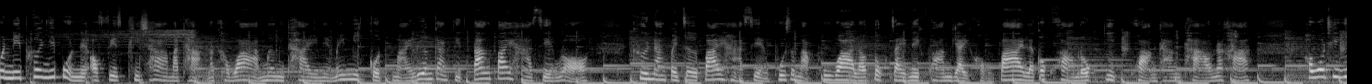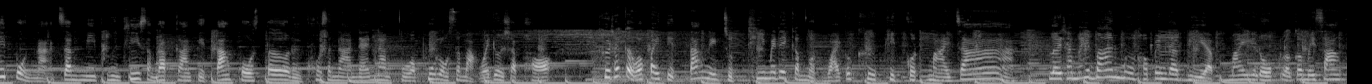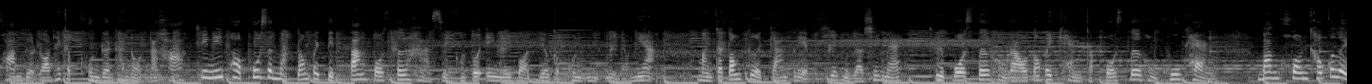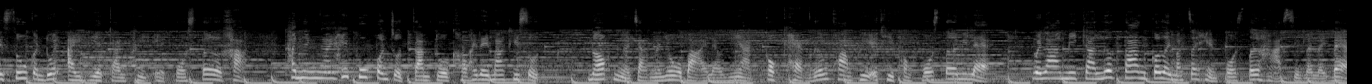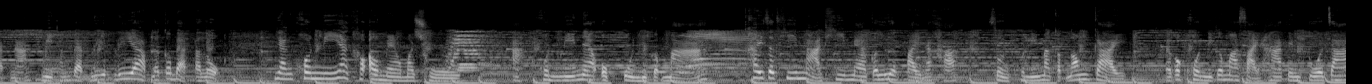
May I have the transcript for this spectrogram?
วันนี้เพื่อนญี่ปุ่นในออฟฟิศพิชามาถามนะคะว่าเมืองไทยเนี่ยไม่มีกฎหมายเรื่องการติดตั้งป้ายหาเสียงหรอ คือนางไปเจอป้ายหาเสียงผู้สมัครผู้ว่าแล้วตกใจในความใหญ่ของป้าย แล้วก็ความรกกีดขวางทางเท้านะคะ เพราะว่าที่ญี่ปุ่นน่ะจะมีพื้นที่สำหรับการติดตั้งโปสเตอร์ หรือโฆษณาแนะนำตัวผู้ลงสมัครไว้โดยเฉพาะ คือถ้าเกิดว่าไปติดตั้งในจุดที่ไม่ได้กำหนดไว้ก็คือผิดกฎหมายจ้า เลยทำให้บ้านเมืองเขาเป็นระเบียบ ไม่รกแล้วก็ไม่สร้างความเดือดร้อนให้กับคนเดินถนนนะคะ ทีนี้พอผู้สมัครต้องไปติดตั้งโปสเตอร์หาเสียงของตัวเองในบอร์ดเดียวกับคนอื่นๆแล้วเนี่ยมันก็ต้องเกิดการเปรียบเทียบอยู่แล้วใช่ไหมคือโปสเตอร์ของเราต้องไปแข่งกับโปสเตอร์ของคู่แข่ง บางคนเขาก็เลยสู้กันด้วยไอเดียการครีเอทโปสเตอร์ค่ะทำยังไงให้ผู้คนจดจำตัวเขาให้ได้มากที่สุด นอกเหนือจากนโยบายแล้วเนี่ยก็แข่งเรื่องความครีเอทีฟของโปสเตอร์นี่แหละเวลามีการเลือกตั้งก็เลยมักจะเห็นโปสเตอร์หาเสียงหลาย ๆ แบบนะ มีทั้งแบบเรียบ ๆ แล้วก็แบบตลก อย่างคนนี้เขาเอาแมวมาชู อะ คนนี้แนวอบอุ่นอยู่กับหมา ใครจะทีหมาทีแมวก็เลือกไปนะคะ ส่วนคนนี้มากับน่องไก่ แล้วก็คนนี้ก็มาสายฮาเต็มตัวจ้า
